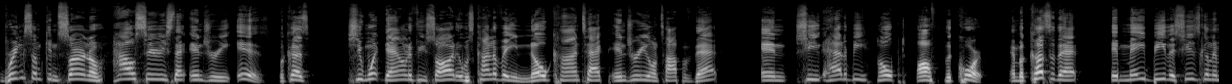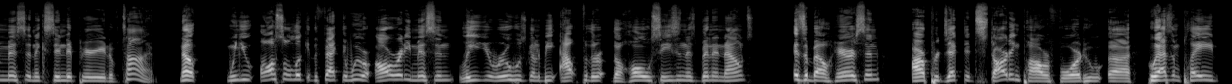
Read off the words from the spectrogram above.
bring some concern of how serious that injury is because she went down. If you saw it, it was kind of a no contact injury on top of that. And she had to be helped off the court. And because of that, it may be that she's going to miss an extended period of time. Now, when you also look at the fact that we were already missing Li Yueru, who's going to be out for the, the whole season, has been announced. Isabelle Harrison, our projected starting power forward, who uh, who hasn't played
